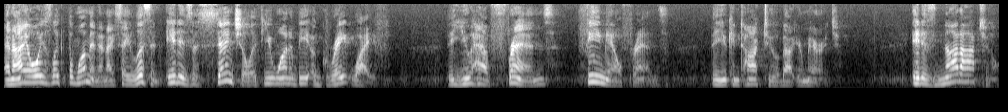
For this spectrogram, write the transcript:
And I always look at the woman and I say, listen, it is essential if you want to be a great wife that you have friends, female friends, that you can talk to about your marriage. It is not optional.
